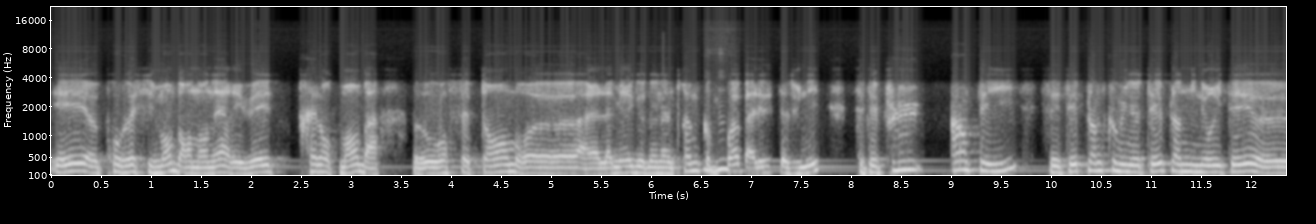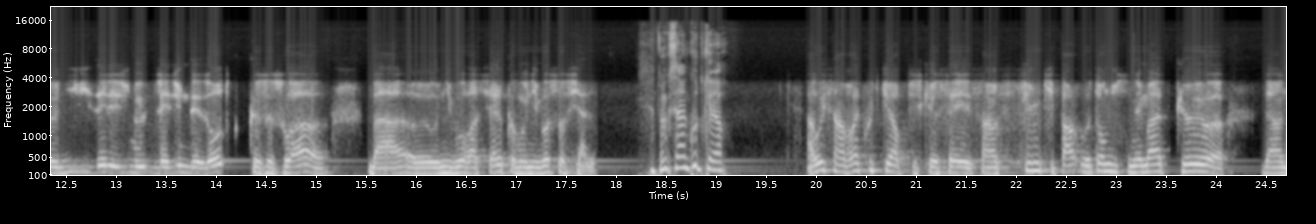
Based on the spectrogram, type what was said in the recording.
et euh, progressivement, bah, on en est arrivé très lentement bah, euh, au 11 septembre, euh, à l'Amérique de Donald Trump, comme Mhm. quoi bah, les États-Unis, c'était plus un pays, c'était plein de communautés, plein de minorités divisées les unes, les unes des autres, que ce soit bah, au niveau racial comme au niveau social. Donc c'est un coup de cœur. Ah oui, c'est un vrai coup de cœur puisque c'est un film qui parle autant du cinéma que euh, d'un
